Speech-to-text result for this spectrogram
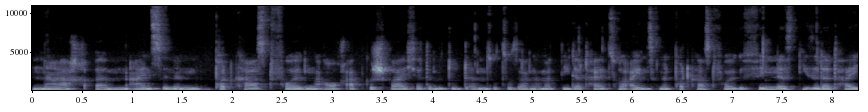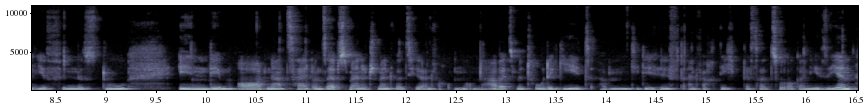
nach ähm, einzelnen Podcast-Folgen auch abgespeichert, damit du dann sozusagen immer die Datei zur einzelnen Podcast-Folge findest. Diese Datei hier findest du in dem Ordner Zeit- und Selbstmanagement, weil es hier einfach um, um eine Arbeitsmethode geht, ähm, die dir hilft, einfach dich besser zu organisieren.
